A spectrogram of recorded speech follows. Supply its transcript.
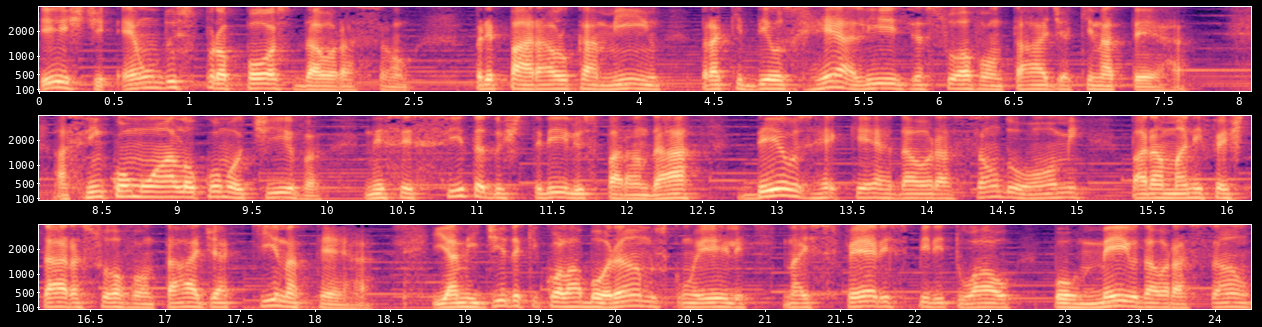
Este é um dos propósitos da oração: preparar o caminho para que Deus realize a sua vontade aqui na terra. Assim como uma locomotiva necessita dos trilhos para andar, Deus requer da oração do homem para manifestar a sua vontade aqui na terra. E à medida que colaboramos com Ele na esfera espiritual, por meio da oração,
